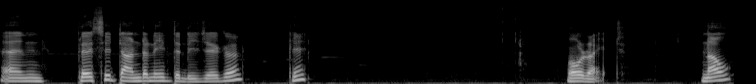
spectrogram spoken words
and place it underneath the DJ girl okay alright now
